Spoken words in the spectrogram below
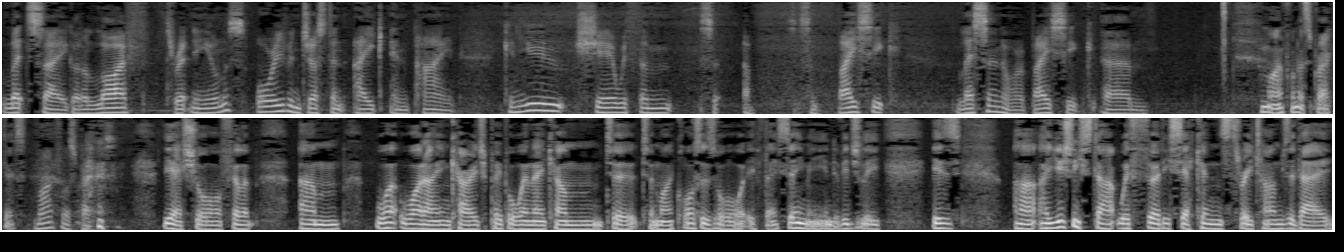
let's say, got a life-threatening illness, or even just an ache and pain, can you share with them some basic lesson or a basic um, Mindfulness practice. Mindfulness practice. Yeah, sure, Philip. Um, what, what I encourage people when they come to, to my courses or if they see me individually is uh, I usually start with 30 seconds three times a day.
